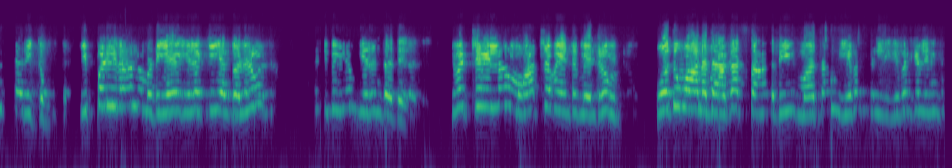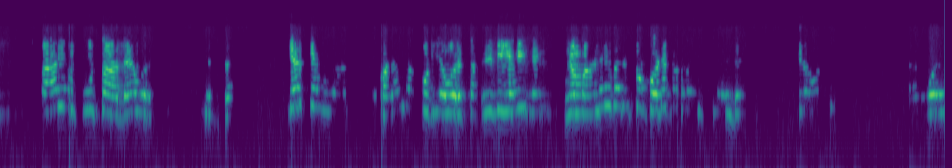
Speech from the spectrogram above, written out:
சித்தரிக்கும். இப்படிதான் நம்முடைய இலக்கியங்களும் கல்வியும் இருந்தது. இவற்றையெல்லாம் மாற்ற வேண்டும் என்றும் பொதுவானதாக சாதி மதம் இவர்கள் இவர்களின் சாயம் பூசாத ஒரு இயற்கை வழங்கக்கூடிய ஒரு கல்வியை நம் அனைவருக்கும் கொடுக்க வேண்டும் என்று ஒரு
